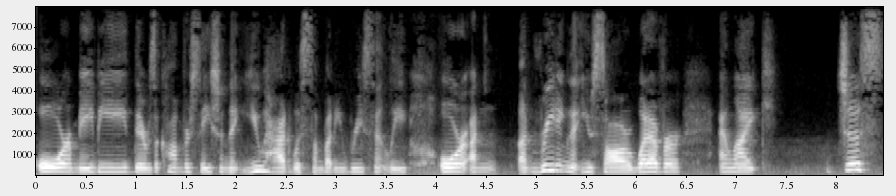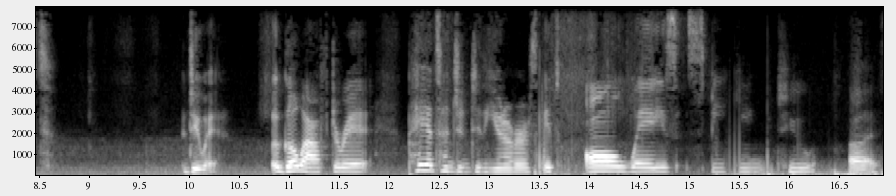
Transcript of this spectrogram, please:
or maybe there was a conversation that you had with somebody recently, or a, a reading that you saw, or whatever, and like just do it. Go after it pay attention to the universe. It's always speaking to us.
